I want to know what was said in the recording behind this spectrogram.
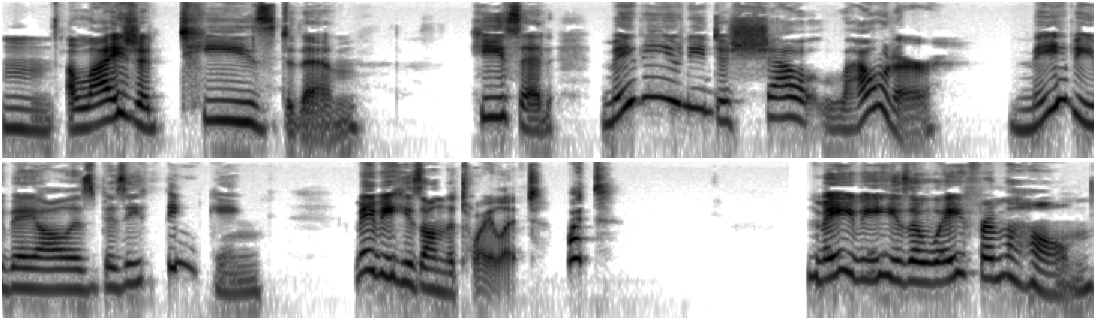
Hmm. Elijah teased them. He said, Maybe you need to shout louder. Maybe Baal is busy thinking. Maybe he's on the toilet. What? Maybe he's away from home.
